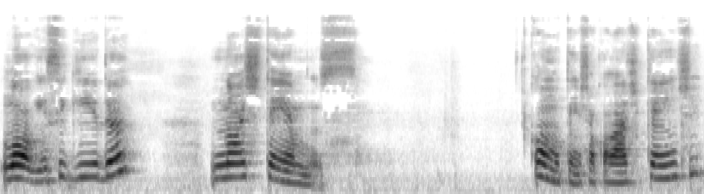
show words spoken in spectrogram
Logo em seguida, nós temos, como tem chocolate quente,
